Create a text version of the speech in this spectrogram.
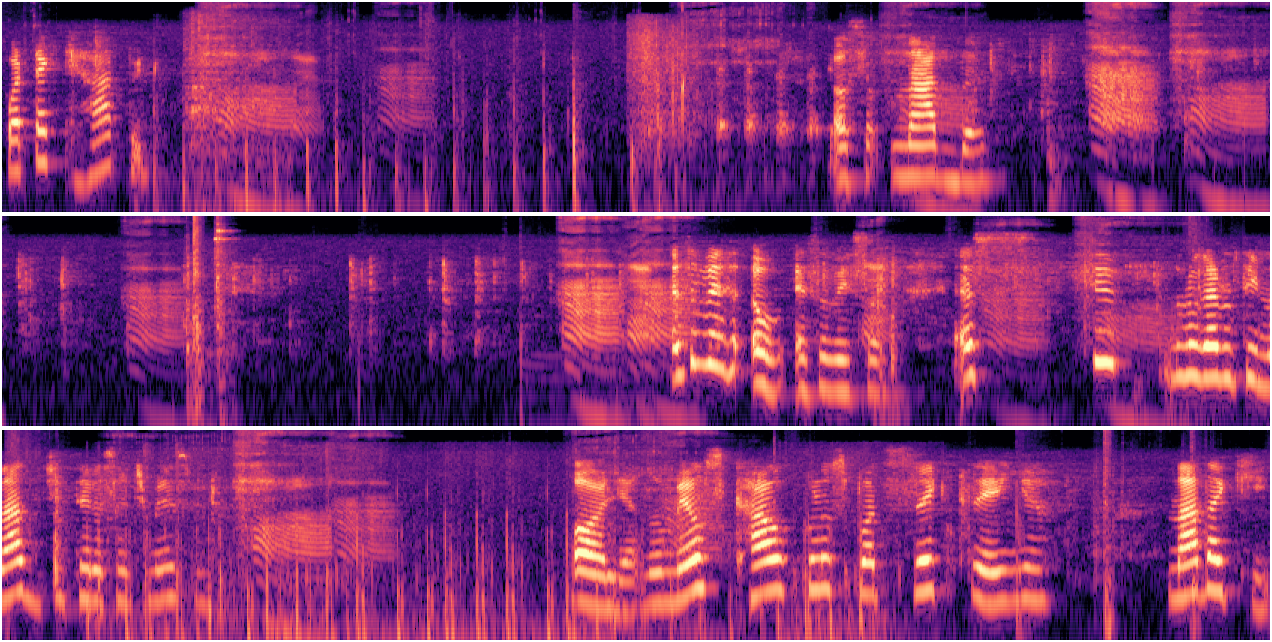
Foi até que rápido. Nossa, nada. Essa versão. Oh, essa versão. Esse lugar não tem nada de interessante mesmo. Olha, nos meus cálculos pode ser que tenha nada aqui.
